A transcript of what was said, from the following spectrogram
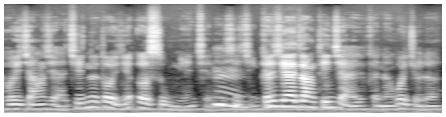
回想起来，其实那都已经二十五年前的事情，嗯。跟现在这样听起来可能会觉得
